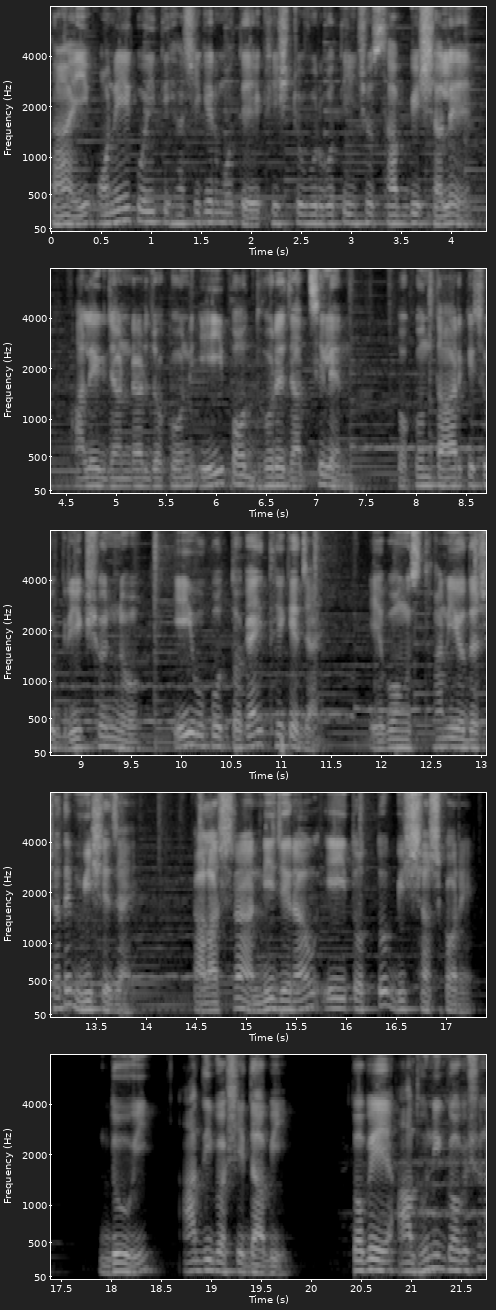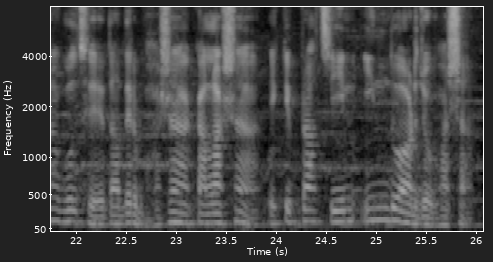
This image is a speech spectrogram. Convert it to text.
তাই অনেক ঐতিহাসিকের মতে খ্রিস্টপূর্ব তিনশো ছাব্বিশ সালে আলেকজান্ডার যখন এই পথ ধরে যাচ্ছিলেন, তখন তার কিছু গ্রিক সৈন্য এই উপত্যকায় থেকে যায় এবং স্থানীয়দের সাথে মিশে যায়। কালাশরা নিজেরাও এই তত্ত্ব বিশ্বাস করে। দুই, আদিবাসী দাবি। তবে আধুনিক গবেষণা বলছে তাদের ভাষা কালাসা একটি প্রাচীন ইন্দো আর্য ভাষা।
